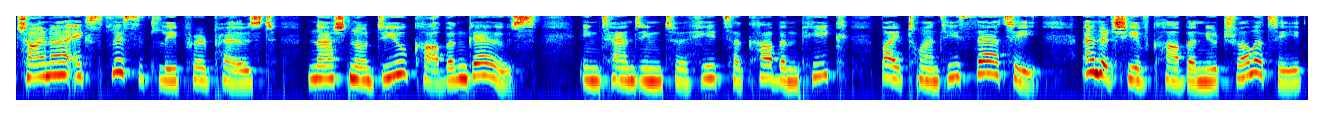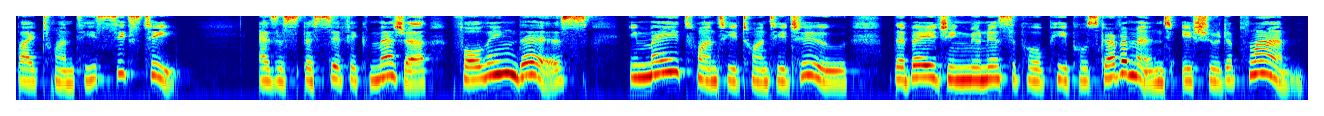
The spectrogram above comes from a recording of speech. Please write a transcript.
China explicitly proposed national dual carbon goals, intending to hit a carbon peak by 2030 and achieve carbon neutrality by 2060. As a specific measure following this, in May 2022, the Beijing Municipal People's Government issued a plan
